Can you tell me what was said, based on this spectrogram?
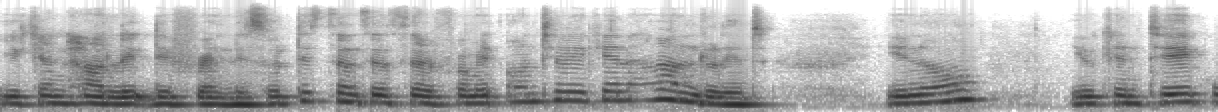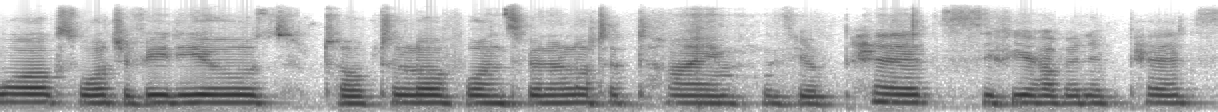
You can handle it differently. So distance yourself from it until you can handle it you know? You can take walks watch videos talk to loved ones spend a lot of time with your pets if you have any pets.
